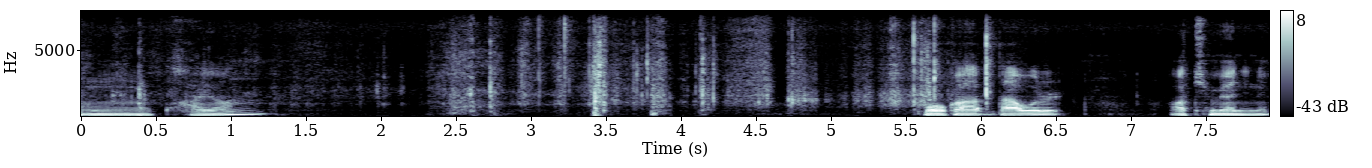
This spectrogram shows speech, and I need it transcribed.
음, 과연 뭐가 나올 아 뒷면이네.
